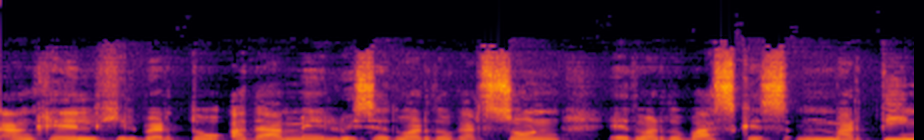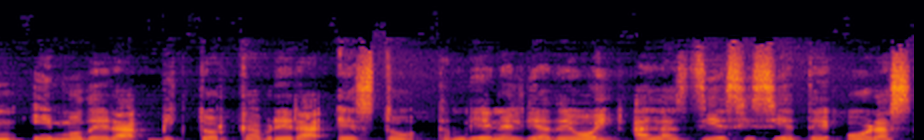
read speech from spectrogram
Ángel Gilberto Adame, Luis Eduardo Garzón, Eduardo Vázquez Martín y modera Víctor Cabrera. Esto también el día de hoy a las 17 horas,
